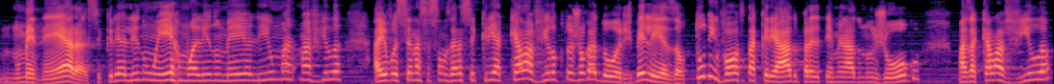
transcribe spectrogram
no Menera, você cria ali num ermo ali no meio ali uma, uma vila, aí você na sessão zero você cria aquela vila com os jogadores, beleza, tudo em volta está criado, pré-determinado no jogo, mas aquela vila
